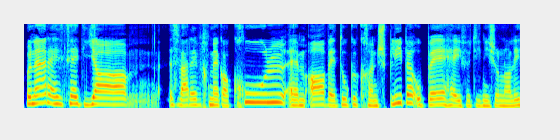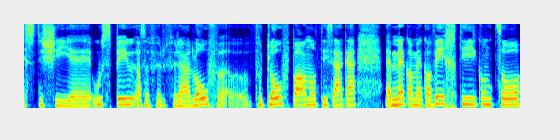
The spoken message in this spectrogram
Und haben sie gesagt, ja, es wäre einfach mega cool, ähm, A, wenn du gut könntest bleiben und B, hey, für deine journalistische äh, Ausbildung, also für, für, den Lauf, für die Laufbahn, wollte ich sagen, äh, mega, mega wichtig und so.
